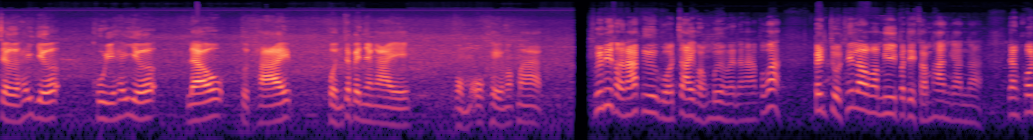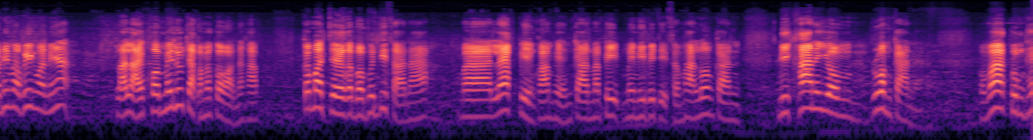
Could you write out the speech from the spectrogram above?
เจอให้เยอะคุยให้เยอะ แล้วสุดท้ายผลจะเป็นยังไงผมโอเคมากๆ พื้นที่สาธารณะคือหัวใจของเมืองเลยนะฮะเพราะว่าเป็นจุดที่เรามามีปฏิสัมพันธ์กันนะอย่างคนที่มาวิ่งวันนี้ หลาย ๆ คนไม่รู้จักกันมาก่อนนะครับ ก็มาเจอกันบนพื้นที่สาธารณะมาแลกเปลี่ยนความเห็นกันมาปีไม่มีปฏิสัมพันธ์ร่วมกัน มีค่านิยมร่วมกันนะผมว่ากรุงเท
